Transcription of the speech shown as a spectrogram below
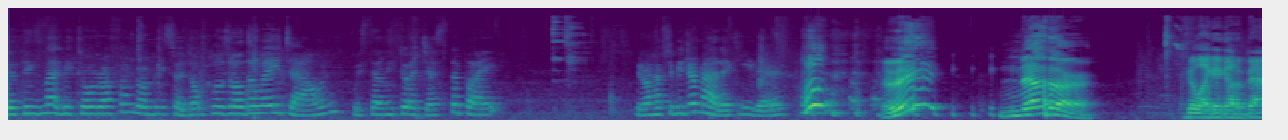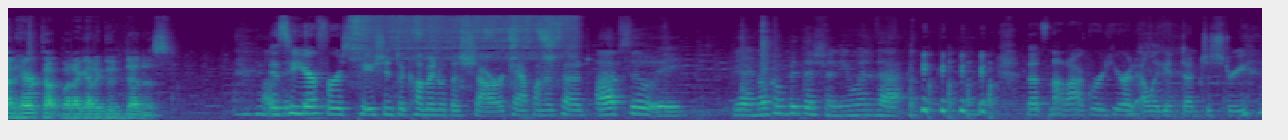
So things might be too rough and bumpy, so don't close all the way down. We still need to adjust the bite. You don't have to be dramatic either. Me? Never. I feel like I got a bad haircut, but I got a good dentist. Is he your first patient to come in with a shower cap on his head? Absolutely. Yeah, no competition. You win that. That's not awkward here at Elegant Dentistry.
